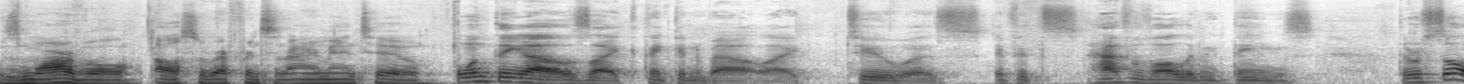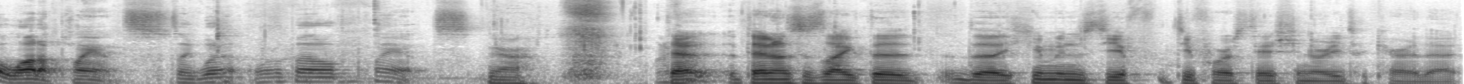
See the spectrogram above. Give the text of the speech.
was Marvel, also referenced in Iron Man 2. One thing I was like thinking about like too was if it's half of all living things, there were still a lot of plants. It's like what what about all the plants? Yeah. That Thanos is like the the humans def- deforestation already took care of that.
